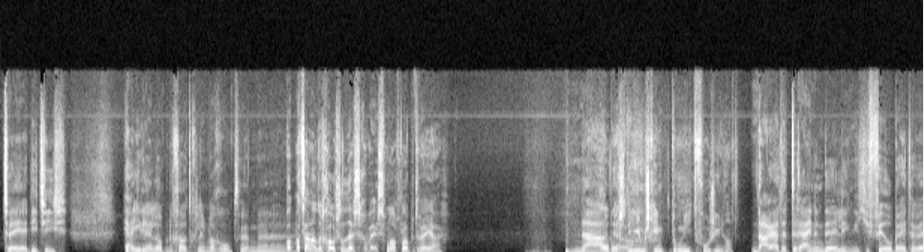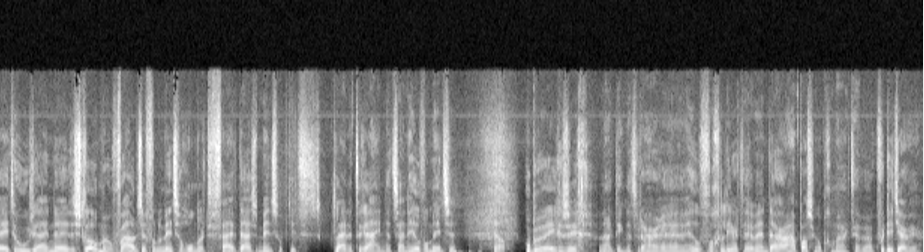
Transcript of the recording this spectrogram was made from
twee edities. Ja, iedereen loopt een grote glimlach rond. En, uh... wat, wat zijn nou de grootste lessen geweest van de afgelopen twee jaar? Nou, Hobbels die je misschien toen niet voorzien had? Nou ja, de terreinindeling. Dat je veel beter weet hoe zijn de stromen. Hoe verhouden zich van de mensen? 105.000 mensen op dit kleine terrein. Dat zijn heel veel mensen. Ja. Hoe bewegen zich? Nou, ik denk dat we daar uh, heel veel geleerd hebben en daar aanpassing op gemaakt hebben. Ook voor dit jaar weer.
